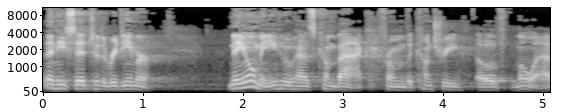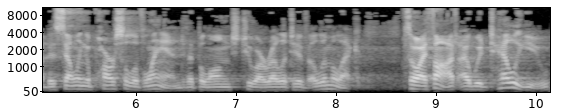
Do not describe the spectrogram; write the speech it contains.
Then he said to the Redeemer, Naomi, who has come back from the country of Moab, is selling a parcel of land that belonged to our relative Elimelech. So I thought I would tell you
